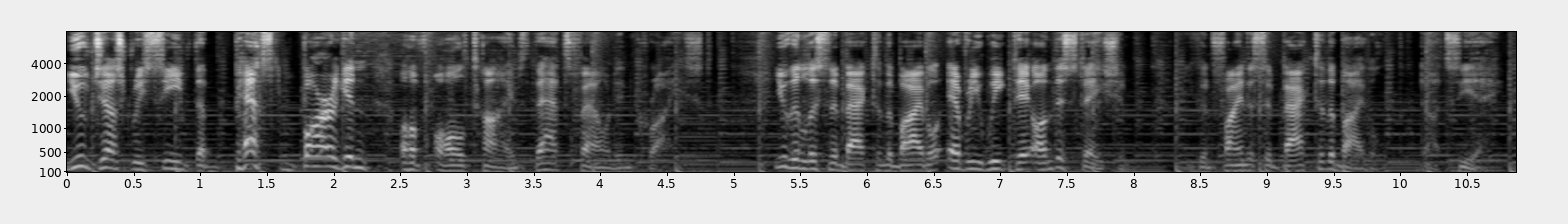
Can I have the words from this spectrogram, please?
You've just received the best bargain of all times. That's found in Christ. You can listen to Back to the Bible every weekday on this station. You can find us at backtothebible.ca.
